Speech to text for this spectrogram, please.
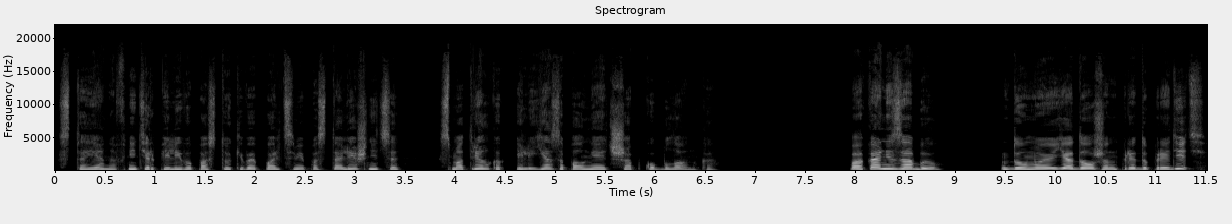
Стоянов, нетерпеливо постукивая пальцами по столешнице, смотрел, как Илья заполняет шапку бланка. «Пока не забыл. Думаю, я должен предупредить,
